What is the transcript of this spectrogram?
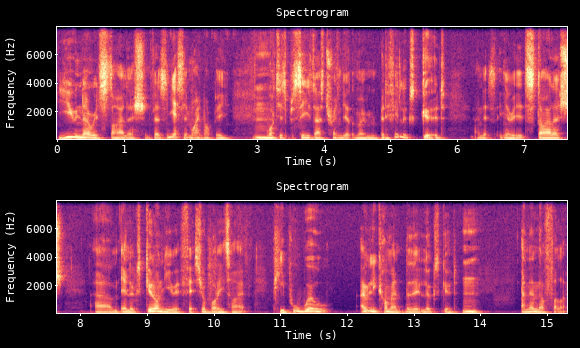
you know is stylish and fits, yes, it might not be Mm. what is perceived as trendy at the moment, but if it looks good and it's you know it's stylish, um, it looks good on you, it fits your body type, people will only comment that it looks good Mm. and then they'll follow.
